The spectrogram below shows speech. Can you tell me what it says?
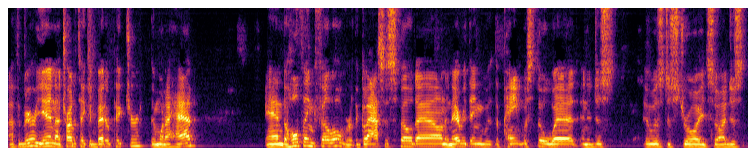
at the very end, I tried to take a better picture than what I had, and the whole thing fell over. The glasses fell down, and everything was the paint was still wet, and it just it was destroyed. So I just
